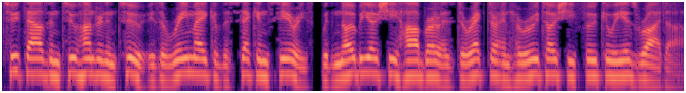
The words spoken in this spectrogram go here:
2202 is a remake of the second series, with Nobuyoshi Habara as director and Harutoshi Fukui as writer.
